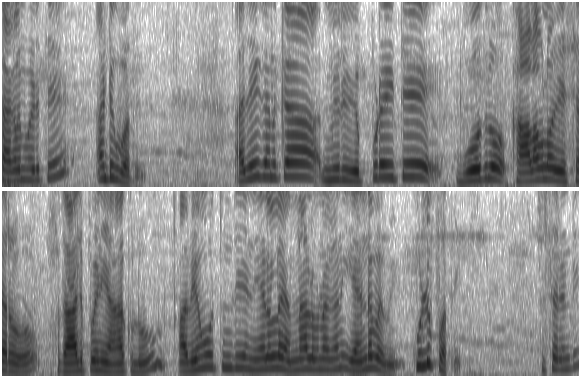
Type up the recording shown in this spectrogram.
తగలమెడితే అంటుకుపోతుంది అదే కనుక మీరు ఎప్పుడైతే బోధులో కాలవలో వేసారో రాలిపోయిన ఆకులు అవేమవుతుంది? నీళ్ళలో ఎన్నాళ్ళు ఉన్నా కానీ ఎండవి కుళ్ళిపోతాయి. చూసారండి?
